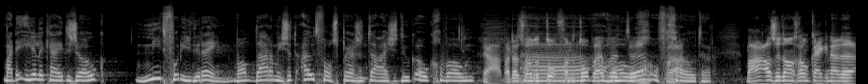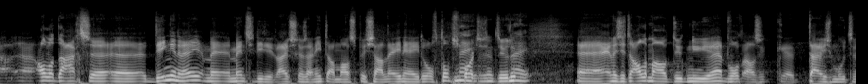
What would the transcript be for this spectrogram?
Maar de eerlijkheid is ook. Niet voor iedereen. Want daarom is het uitvalspercentage natuurlijk ook gewoon. Ja, maar dat is wel de top van de top. hebben we het, of ja. groter. Maar als we dan gewoon kijken naar de uh, alledaagse uh, dingen. Nee, mensen die dit luisteren zijn niet allemaal speciale eenheden of topsporters nee, natuurlijk. Nee. Uh, en we zitten allemaal natuurlijk nu, hè, bijvoorbeeld als ik thuis moet,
